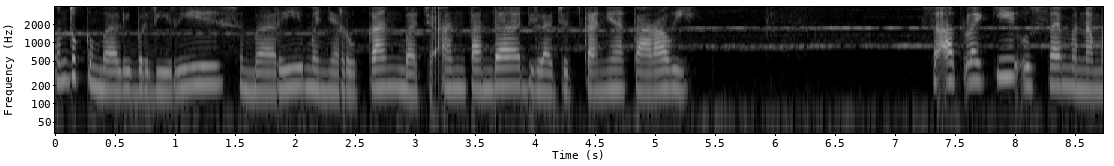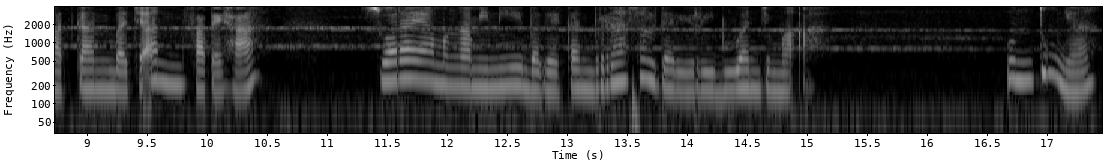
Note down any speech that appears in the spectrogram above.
untuk kembali berdiri sembari menyerukan bacaan tanda dilanjutkannya tarawih. Saat Leki usai menamatkan bacaan Fatihah, suara yang mengamini bagaikan berasal dari ribuan jemaah. Untungnya,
